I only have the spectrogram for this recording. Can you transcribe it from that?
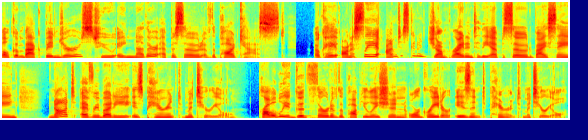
Welcome back, bingers, to another episode of the podcast. Okay, honestly, I'm just going to jump right into the episode by saying not everybody is parent material. Probably a good third of the population or greater isn't parent material.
